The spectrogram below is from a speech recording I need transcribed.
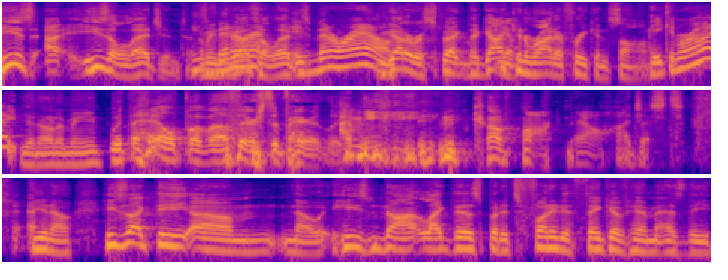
He's uh, he's a legend. He's I mean, been the guy's around- a legend. he's been around. You got to respect the guy. Can write a freaking song. He can write. You know what I mean? with the help of others, apparently. I mean, come on now. I just, you know, he's like the, um, no, he's not like this, but it's funny to think of him as the,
